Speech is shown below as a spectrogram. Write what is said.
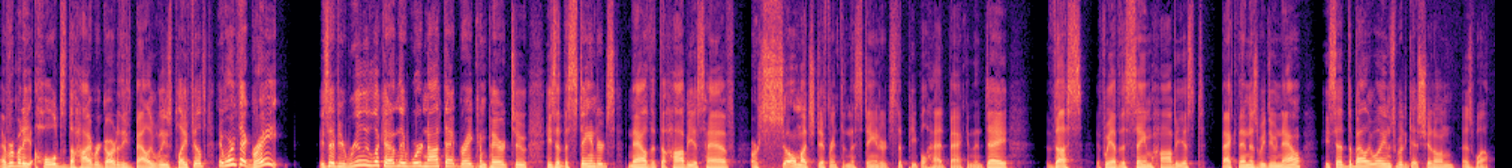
everybody holds the high regard of these Bally Williams playfields. They weren't that great. He said, if you really look at them, they were not that great compared to, he said, the standards now that the hobbyists have are so much different than the standards that people had back in the day. Thus, if we have the same hobbyist back then as we do now, he said the Bally Williams would get shit on as well.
